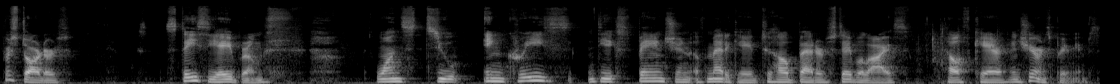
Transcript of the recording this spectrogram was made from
For starters, Stacey Abrams wants to increase the expansion of Medicaid to help better stabilize healthcare insurance premiums.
